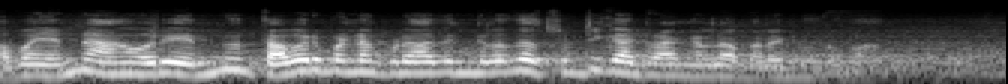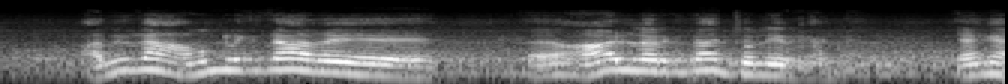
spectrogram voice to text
அப்போ என்ன அவர் இன்னும் தவறு பண்ணக்கூடாதுங்கிறத சுட்டி காட்டுறாங்கல்ல மறைமுகமாக அதுதான் அவங்களுக்கு தான் அது ஆளுநருக்கு தான் சொல்லியிருக்காங்க. ஏங்க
